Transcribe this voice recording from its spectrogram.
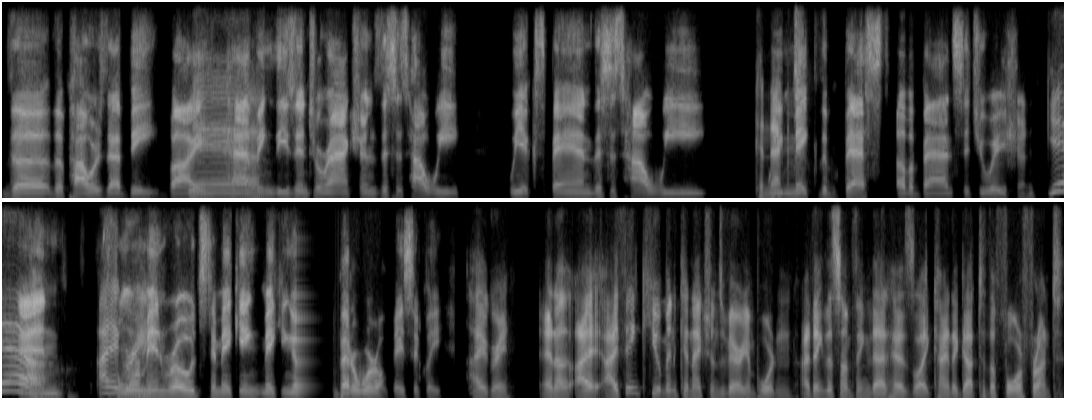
the the powers that be by Yeah. having these interactions. This is how we we expand. This is how we connect. we make the best of a bad situation yeah, and I form agree. inroads to making making a better world. Basically, I agree. And I, I think human connection is very important. I think that's something that has like kind of got to the forefront,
